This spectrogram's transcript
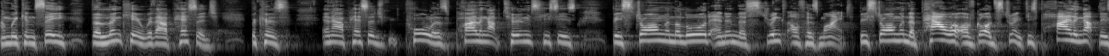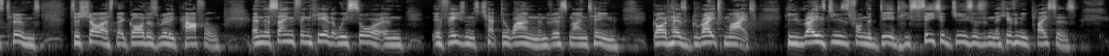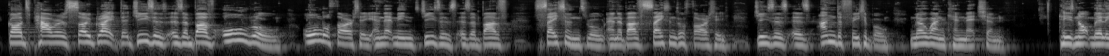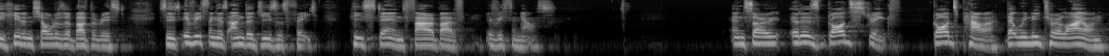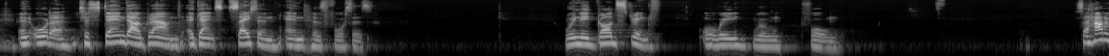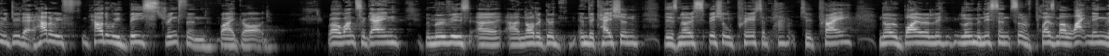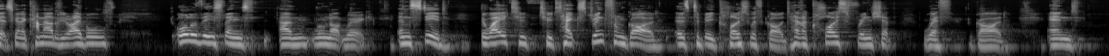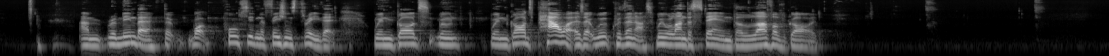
And we can see the link here with our passage because in our passage, Paul is piling up terms. He says, Be strong in the Lord and in the strength of his might. Be strong in the power of God's strength. He's piling up these terms to show us that God is really powerful. And the same thing here that we saw in Ephesians chapter 1 and verse 19. God has great might. He raised Jesus from the dead, He seated Jesus in the heavenly places. God's power is so great that Jesus is above all rule, all authority, and that means Jesus is above Satan's rule and above Satan's authority. Jesus is undefeatable. No one can match him. He's not merely head and shoulders above the rest. He says everything is under Jesus' feet. He stands far above everything else. And so it is God's strength, God's power that we need to rely on in order to stand our ground against Satan and his forces. We need God's strength or we will fall. So, how do we do that? How do we, how do we be strengthened by God? Well, once again, the movies are, are, not a good indication. There's no special prayer to, to pray, no bioluminescent sort of plasma lightning that's going to come out of your eyeballs. All of these things um, will not work. Instead, the way to, to take strength from God is to be close with God, to have a close friendship with God. And um, remember that what Paul said in Ephesians 3 that when God's, when when God's power is at work within us, we will understand the love of God.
